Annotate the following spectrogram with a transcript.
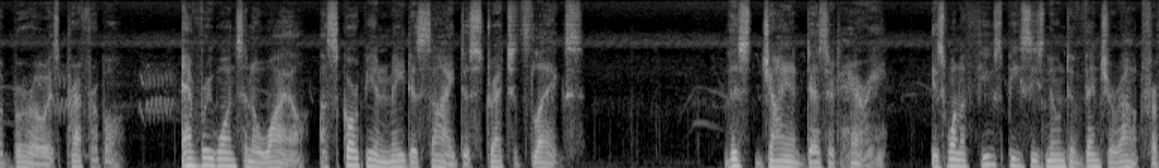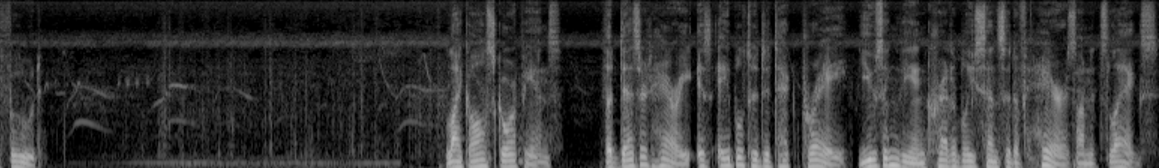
a burrow is preferable, every once in a while a scorpion may decide to stretch its legs. This giant desert hairy is one of few species known to venture out for food. Like all scorpions, the desert hairy is able to detect prey using the incredibly sensitive hairs on its legs.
